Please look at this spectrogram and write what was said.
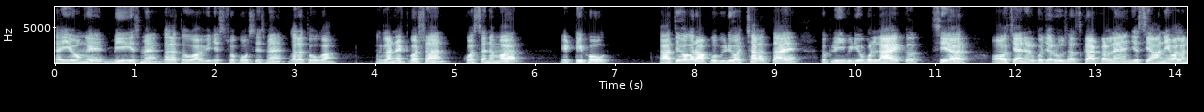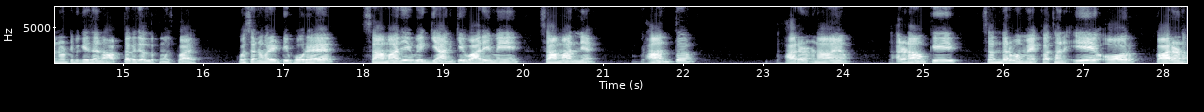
सही होंगे। बी इसमें गलत होगा। कोश इसमें गलत होगा। अगला नेक्स्ट क्वेश्चन क्वेश्चन नंबर 84 साथियों, अगर आपको वीडियो अच्छा लगता है तो प्लीज़ वीडियो को लाइक शेयर और चैनल को ज़रूर सब्सक्राइब कर लें, जिससे आने वाला नोटिफिकेशन आप तक जल्द पहुँच पाए। क्वेश्चन नंबर एट्टी फोर है, सामाजिक विज्ञान के बारे में सामान्य भ्रांत धारणाएँ, धारणाओं के संदर्भ में कथन ए और कारण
